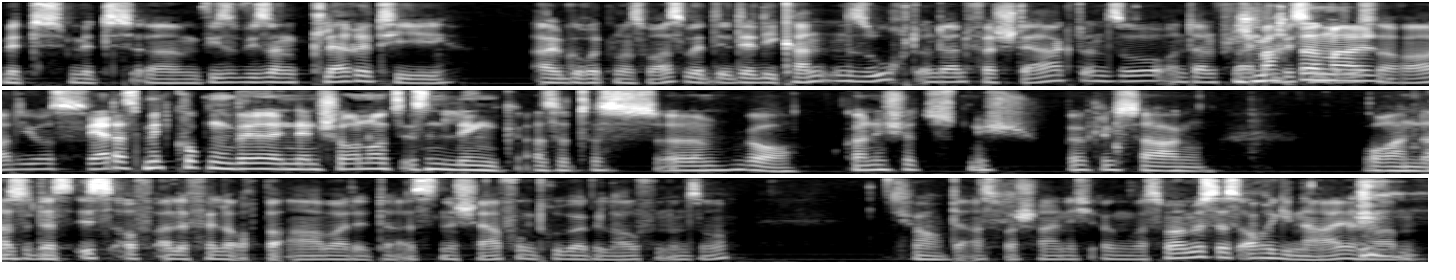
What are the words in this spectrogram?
mit, mit ähm, wie, so, wie so ein Clarity-Algorithmus, was, der, der die Kanten sucht und dann verstärkt und so und dann vielleicht mach ein bisschen dann mal- größer Radius. Wer das mitgucken will, in den Shownotes ist ein Link. Also das, äh, ja, kann ich jetzt nicht wirklich sagen, woran das Also das ist auf alle Fälle auch bearbeitet, da ist eine Schärfung drüber gelaufen und so. ja. Da ist wahrscheinlich irgendwas. Man müsste das Original haben.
